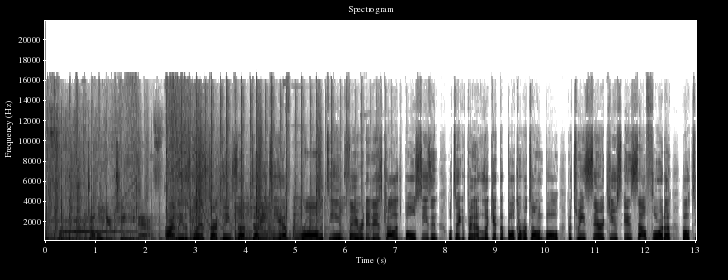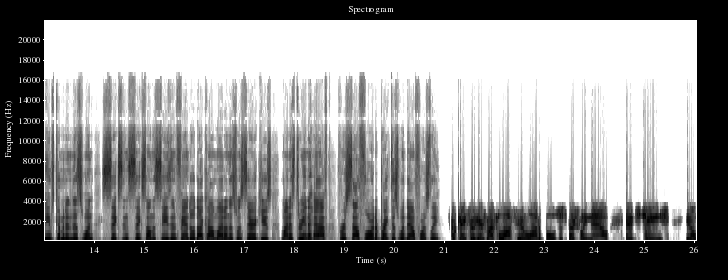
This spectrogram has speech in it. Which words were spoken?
the f- WTF. All right, Lee, let's go ahead and start things up. WTF, wrong team favorite. It is college bowl season. We'll take a, pi- a look at the Boca Raton Bowl between Syracuse and South Florida. Both teams coming in this one six and six on the season. FanDuel.com line on this one. Syracuse minus three and a half for South Florida. Break this one down for us, Lee. Okay, so here's my philosophy on a lot of bowls, especially now, and it's changed. You know,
